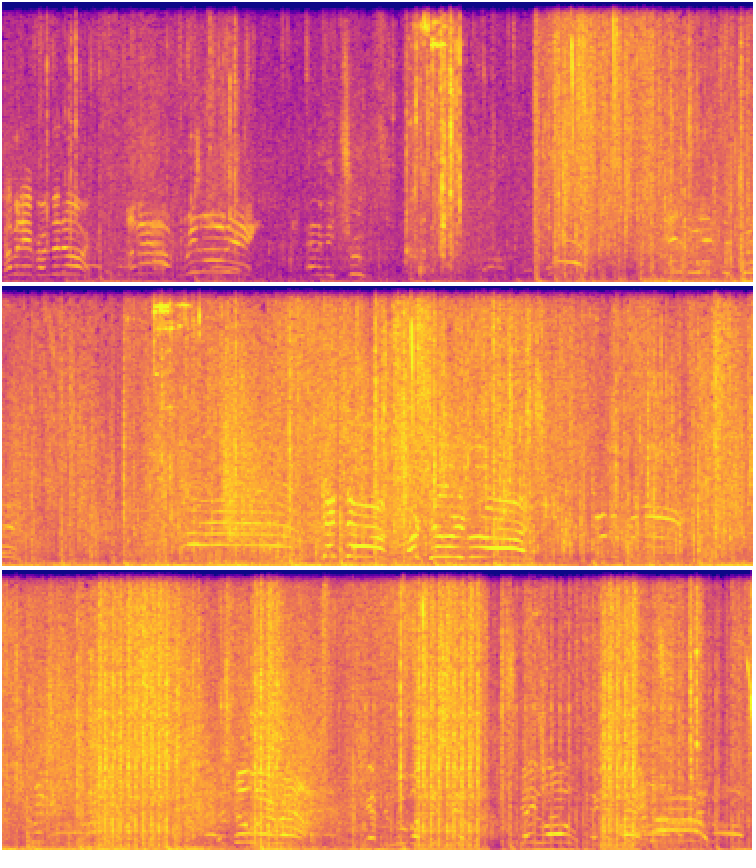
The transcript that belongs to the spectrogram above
Coming in from the north! I'm out! Reloading! Enemy troops! Stay low and advance!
